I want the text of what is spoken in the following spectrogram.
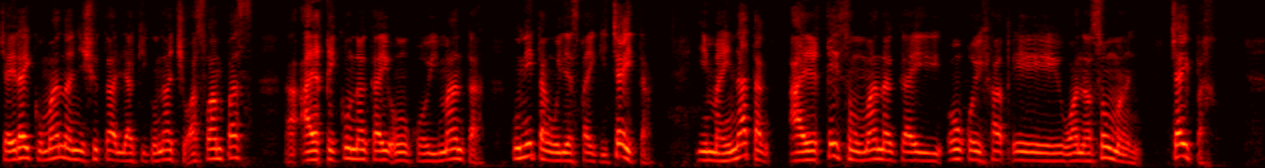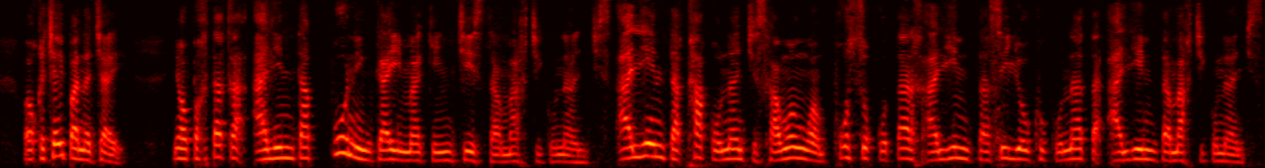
chayrayku mana nishuta llakikunachu aswanpas uh, ayqikuna kay unquymanta kunitan willasqayki chayta imaynatan ayqisun mana kay unquy hap'i wanasunman chaypaq oqichaypana chay ñawpaqtaqa allintapunin kay makinchista maqchikunanchis. Allinta qhaqunanchis hawanwan pusuqutaraq allinta sillukukunata allinta maqchikunanchis.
